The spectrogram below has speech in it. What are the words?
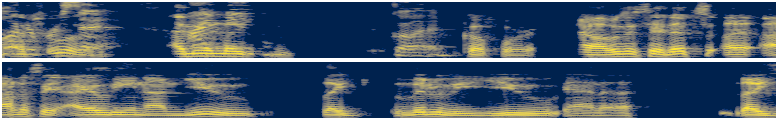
hundred Absolutely. percent. I mean, I like, Go ahead. go for it. No, I was gonna say that's uh, honestly, I lean on you, like literally you, Anna. Like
